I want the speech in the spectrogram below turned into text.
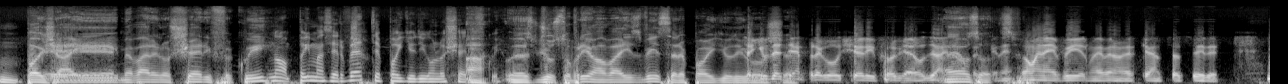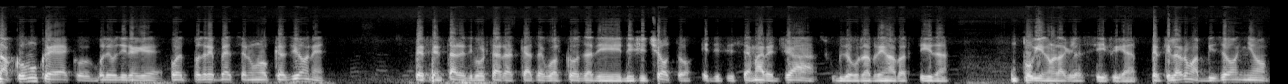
Mm. Poi Eh, c'hai, mi pare, lo sheriff qui. No, prima Servette e poi chiudi con lo sheriff Ah, qui. eh, giusto, prima vai in Svizzera e poi chiudi Si con lo chiude sheriff. sempre con lo sceriffo, eh, lo sai, Eh, no? lo so, ne- sì. come ne firma, vengono nel Kansas City. No, comunque ecco, volevo dire che po- potrebbe essere un'occasione per tentare di portare a casa qualcosa di, di cicciotto e di sistemare già subito con la prima partita un pochino la classifica, perché la Roma ha bisogno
